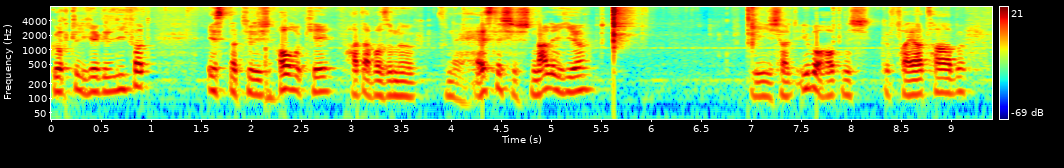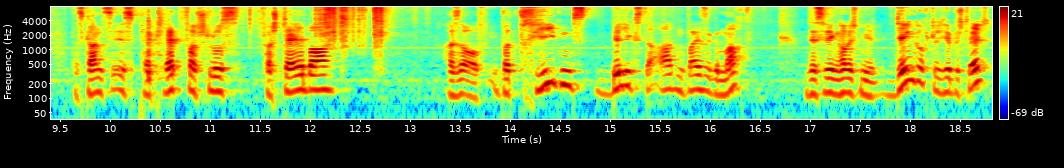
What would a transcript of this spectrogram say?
Gürtel hier geliefert. Ist natürlich auch okay, hat aber so eine, so eine hässliche Schnalle hier, die ich halt überhaupt nicht gefeiert habe. Das Ganze ist per Klettverschluss verstellbar, also auf übertriebenst billigste Art und Weise gemacht. Und deswegen habe ich mir den Gürtel hier bestellt.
